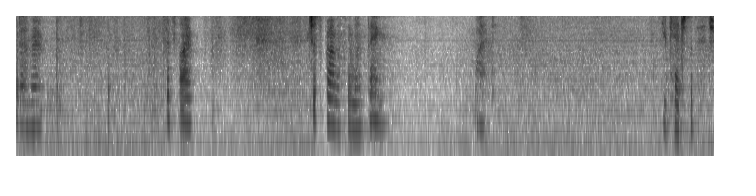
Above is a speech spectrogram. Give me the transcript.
Whatever. It's fine. Just promise me one thing. What? You catch the bitch.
